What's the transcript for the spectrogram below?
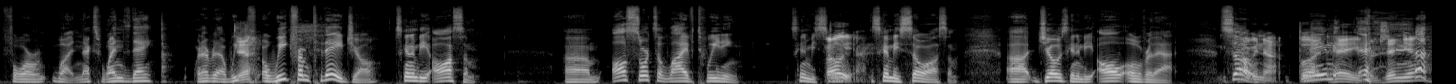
for what next Wednesday, whatever that week, Yeah. a week from today, Joe. It's going to be awesome. Um, all sorts of live tweeting. It's going to be so. Oh, yeah. It's going to be so awesome. Uh, Joe's going to be all over that. So Probably not. But name- hey, Virginia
